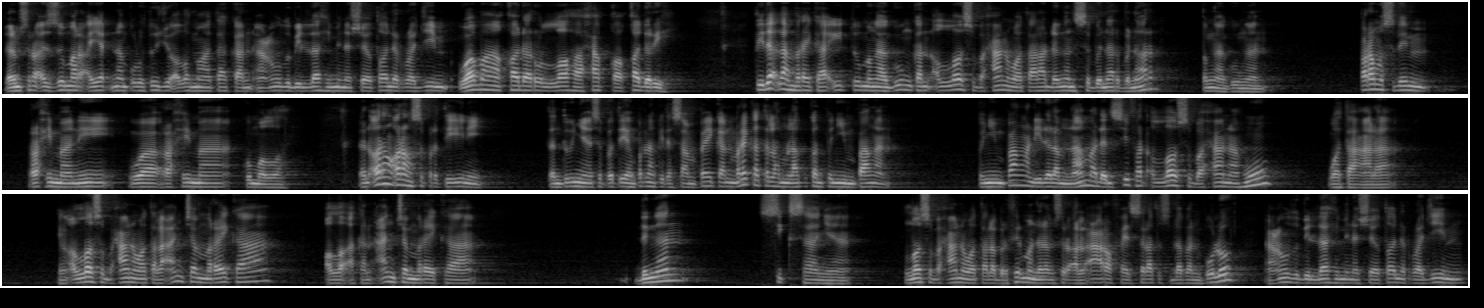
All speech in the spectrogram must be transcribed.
Dalam surah Az-Zumar ayat 67 Allah mengatakan A'udzu billahi minasyaitonir rajim wa ma qadarullaha haqqa qadrih. Tidaklah mereka itu mengagungkan Allah Subhanahu wa taala dengan sebenar-benar pengagungan. Para muslim rahimani wa rahimakumullah. Dan orang-orang seperti ini tentunya seperti yang pernah kita sampaikan mereka telah melakukan penyimpangan. Penyimpangan di dalam nama dan sifat Allah Subhanahu wa taala. Yang Allah Subhanahu wa taala ancam mereka, Allah akan ancam mereka dengan siksanya. Allah Subhanahu wa taala berfirman dalam surah Al-A'raf ayat 180, A'udzu billahi minasyaitonir rajim.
